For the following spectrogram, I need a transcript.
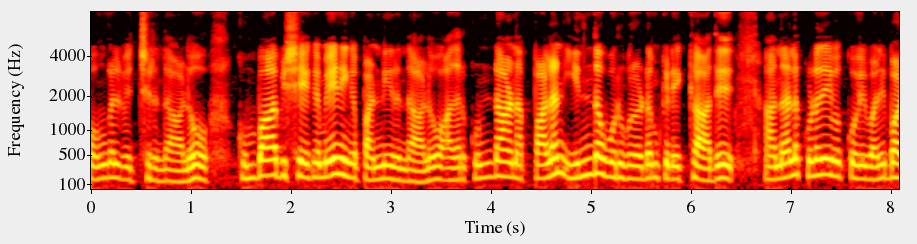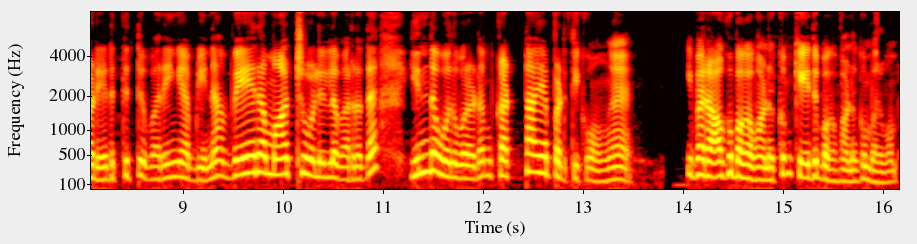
பொங்கல் வச்சுருந்தாலோ கும்பாபிஷேகமே நீங்கள் பண்ணியிருந்தாலோ அதற்குண்டான பலன் இந்த ஒரு வருடம் கிடைக்காது. அதனால் குலதெய்வ கோயில் வழிபாடு எடுத்துகிட்டு வரீங்க அப்படின்னா வேறு மாற்று வழியில் வர்றதை இந்த ஒரு வருடம் கட்டாயப்படுத்திக்கோங்க. இப்போ ராகு பகவானுக்கும் கேது பகவானுக்கும் வருவோம்.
